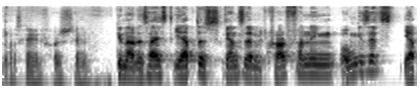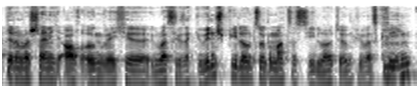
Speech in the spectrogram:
Das kann ich mir vorstellen. Genau, das heißt, ihr habt das Ganze mit Crowdfunding umgesetzt. Ihr habt ja dann wahrscheinlich auch irgendwelche, du hast ja gesagt, Gewinnspiele und so gemacht, dass die Leute irgendwie was kriegen. Mhm.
